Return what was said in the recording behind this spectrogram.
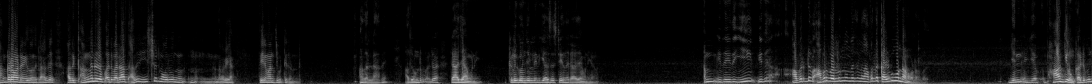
സങ്കടമായിട്ട് എനിക്ക് തോന്നില്ല അത് അത് അങ്ങനെ ഒരു അത് വരാത്ത അത് ഈശ്വരൻ ഓരോന്ന് എന്താ പറയുക തീരുമാനിച്ച് വിട്ടിട്ടുണ്ട്. അതല്ലാതെ അതുകൊണ്ട് രാജാമണി കിളിക്കൊഞ്ചലിൽ എനിക്ക് അസിസ്റ്റ് ചെയ്യുന്ന രാജാമണിയാണ്. ഇത് ഇത് ഈ ഇത് അവരുടെ അവർ വളർന്നു വെച്ചാൽ അവരുടെ കഴിവ് കൊണ്ടാണ് വളർന്നത്. ഭാഗ്യവും കഴിവും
